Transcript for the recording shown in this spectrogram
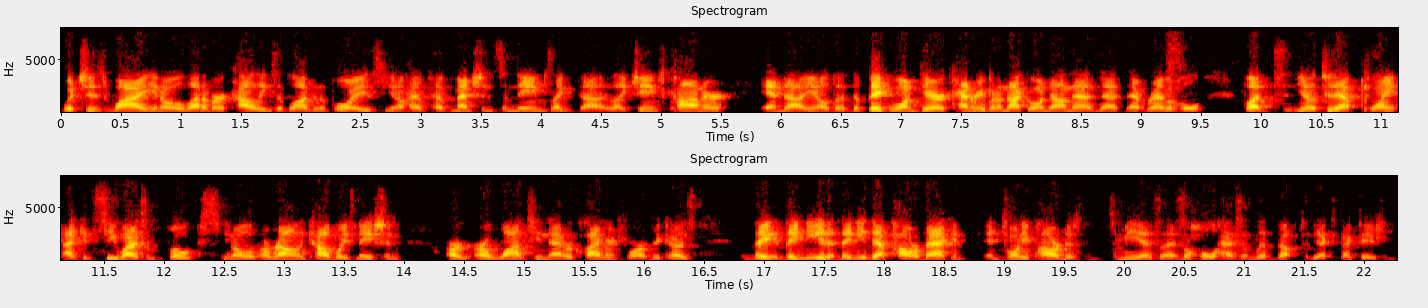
which is why you know a lot of our colleagues at Blogging the Boys, you know, have have mentioned some names like uh, like James Conner and uh, you know the the big one Derrick Henry, but I'm not going down that that that rabbit hole. But you know, to that point, I can see why some folks you know around Cowboys Nation are are wanting that or clamoring for it because they they need it. They need that power back, and and Tony Pollard, to me as as a whole, hasn't lived up to the expectations.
